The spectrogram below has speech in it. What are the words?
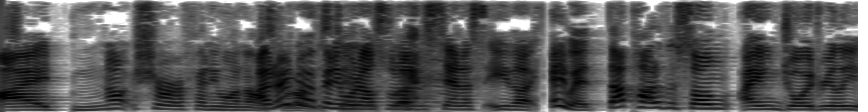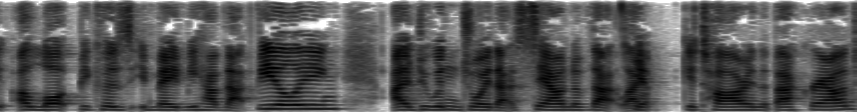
I'm not sure if anyone else. I don't know if anyone else would understand understand us either. Anyway, that part of the song I enjoyed really a lot because it made me have that feeling. I do enjoy that sound of that like Yep. guitar in the background.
